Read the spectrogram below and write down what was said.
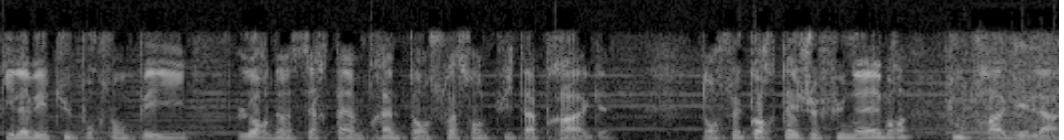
qu'il avait eu pour son pays lors d'un certain printemps 68 à Prague. Dans ce cortège funèbre, tout Prague est là.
